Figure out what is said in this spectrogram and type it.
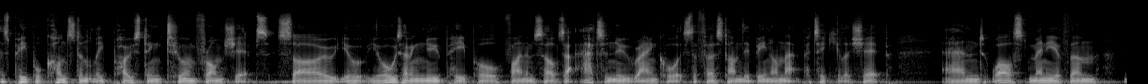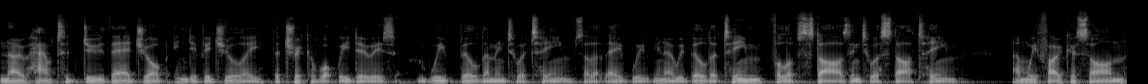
as people constantly posting to and from ships, so you're, you're always having new people find themselves at, at a new rank, or it's the first time they've been on that particular ship. And whilst many of them know how to do their job individually, the trick of what we do is we build them into a team so that they, we, you know, we build a team full of stars into a star team. And we focus on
